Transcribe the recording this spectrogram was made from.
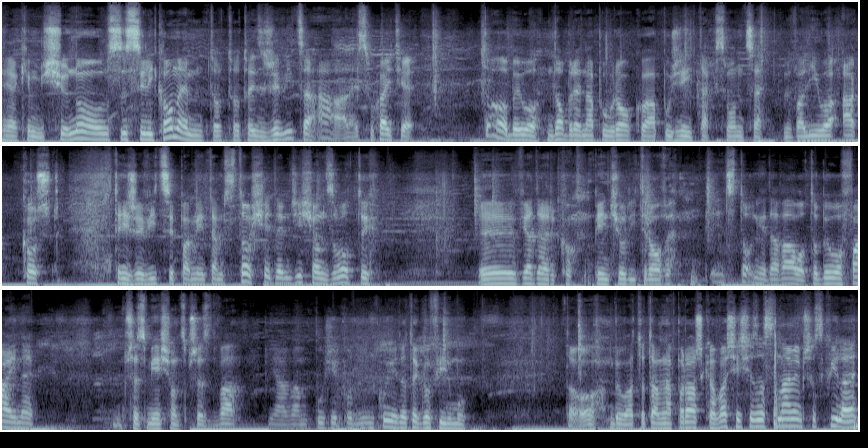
jakimś, no z silikonem, to, to, to jest żywica, ale słuchajcie, to było dobre na pół roku, a później tak słońce wywaliło, a koszt tej żywicy, pamiętam, 170 zł yy, wiaderko 5-litrowe, więc to nie dawało, to było fajne przez miesiąc, przez dwa. Ja wam później podlinkuję do tego filmu. To była totalna porażka. Właśnie się zastanawiam przez chwilę,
